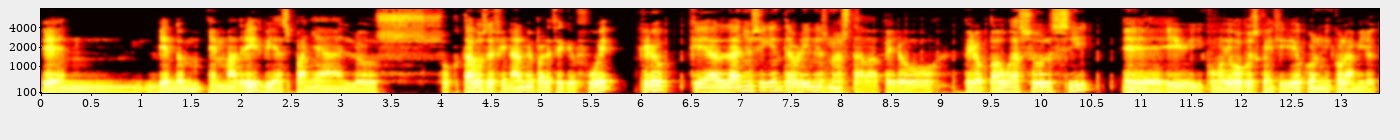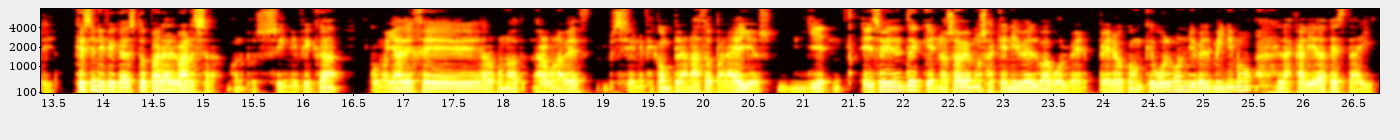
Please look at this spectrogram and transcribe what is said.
en, viendo en Madrid, vía España en los octavos de final me parece que fue. Creo que al año siguiente Abrines no estaba, pero, pero Pau Gasol sí eh, y, como digo, pues coincidió con Nicola Mirotic. ¿Qué significa esto para el Barça? Bueno, pues significa, como ya dije alguna, alguna vez, significa un planazo para ellos. Y es evidente que no sabemos a qué nivel va a volver, pero con que vuelva a un nivel mínimo, la calidad está ahí.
